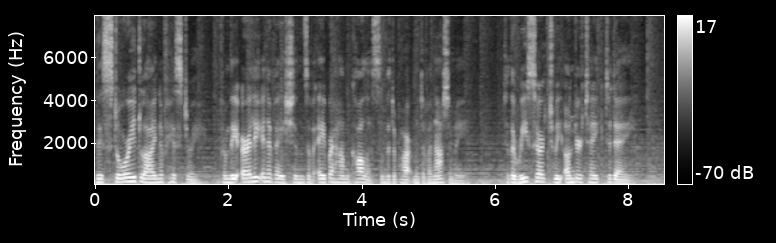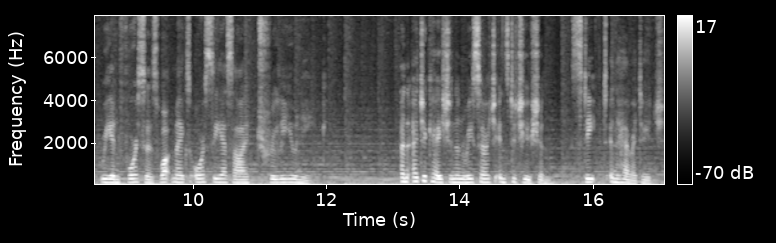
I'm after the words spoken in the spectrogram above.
This storied line of history, from the early innovations of Abraham Colles in the Department of Anatomy to the research we undertake today, reinforces what makes RCSI truly unique an education and research institution steeped in heritage,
